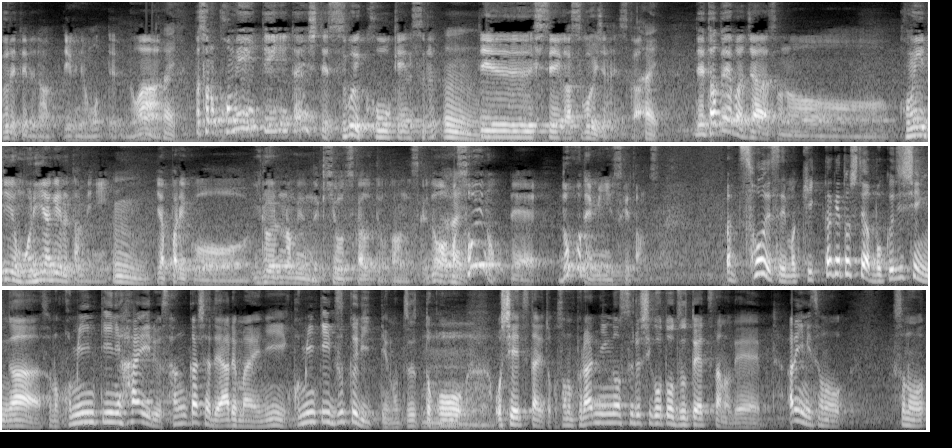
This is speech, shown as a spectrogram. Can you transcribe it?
優れてるなっていうふうに思ってるのは、はい。そのコミュニティに対してすごい貢献するうん。っていう姿勢がすごいじゃないですか、はい。で例えばじゃあそのコミュニティを盛り上げるために、うん。やっぱりこういろいろな面で気を使うってことなんですけど、まあ、はいそういうのってどこで身につけたんですか？そうですね、まあ、きっかけとしては僕自身がそのコミュニティに入る参加者である前にコミュニティ作りっていうのをずっとこう教えてたりとかそのプランニングをする仕事をずっとやってたのである意味そのその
